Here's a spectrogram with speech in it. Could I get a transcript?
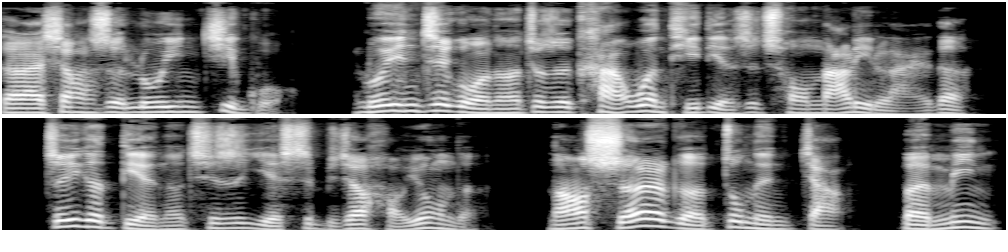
再来像是录音记果，录音结果呢，就是看问题点是从哪里来的，这个点呢，其实也是比较好用的。然后十二个重点讲本命。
